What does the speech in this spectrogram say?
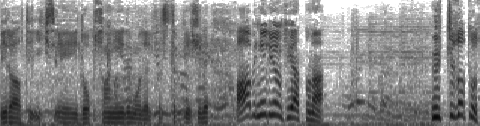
1.6 XEI 97 model fıstık yeşili. Abi ne diyorsun fiyat buna? 330.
